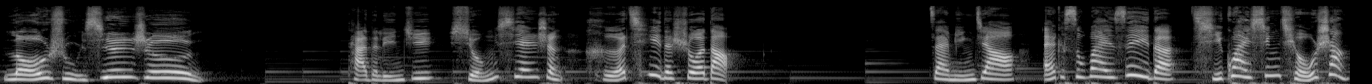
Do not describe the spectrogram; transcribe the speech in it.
老鼠先生。他的邻居熊先生和气地说道：“在名叫 X Y Z 的奇怪星球上。”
